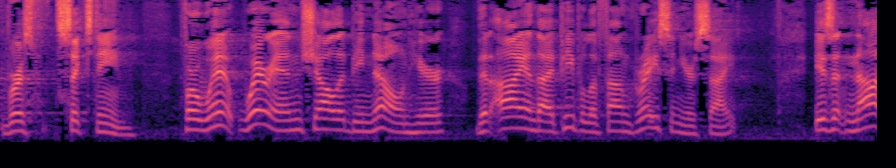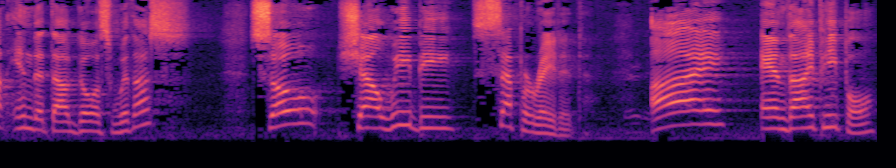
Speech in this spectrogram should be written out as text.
Verse 16. For wherein shall it be known here that I and thy people have found grace in your sight? Is it not in that thou goest with us? So shall we be separated, I and thy people,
